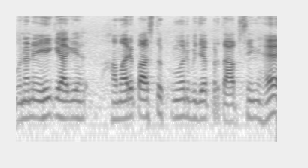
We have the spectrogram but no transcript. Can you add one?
ਉਹਨਾਂ ਨੇ ਇਹੀ ਕਿਹਾ ਕਿ हमारे पास तो कुंवर विजय प्रताप सिंह है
